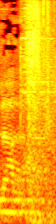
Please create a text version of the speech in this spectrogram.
blood.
